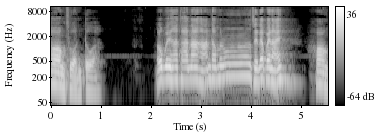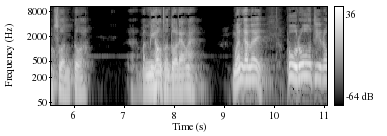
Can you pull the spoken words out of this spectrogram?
ห้องส่วนตัวลงไปทานอาหารทำเสร็จแล้วไปไหน ห้องส่วนตัว มันมีห้องส่วนตัวแล้วไงเหมือนกันเลย ผู้รู้ที่เรา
